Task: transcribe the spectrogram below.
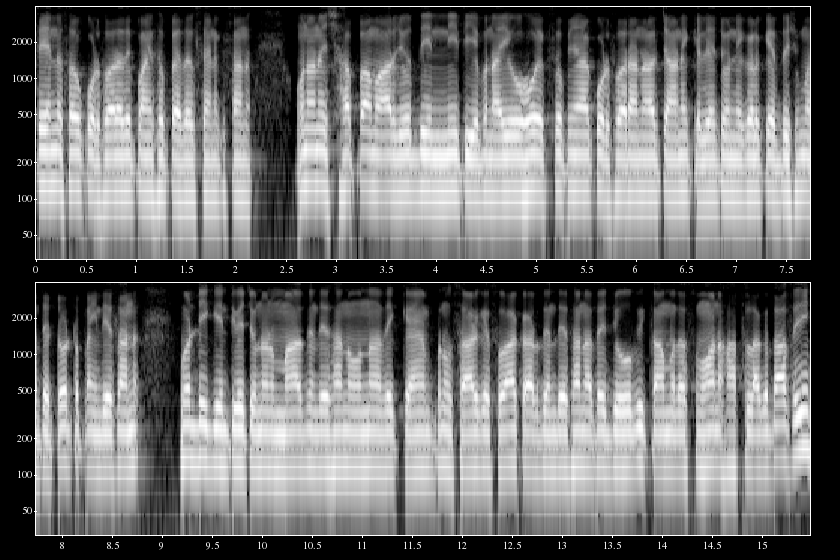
300 ਘੋੜਸਵਾਰ ਅਤੇ 500 ਪੈਦਲ ਸੈਨਿਕ ਸਨ। ਉਹਨਾਂ ਨੇ ਛਾਪਾਮਾਰ ਯੁੱਧ ਦੀ ਨੀਤੀ ਅਪਣਾਈ ਉਹ 150 ਘੋੜਸਵਾਰਾਂ ਨਾਲ ਚਾਣਕ ਕਿਲੇ ਚੋਂ ਨਿਕਲ ਕੇ ਦੁਸ਼ਮਣ ਤੇ ਟੁੱਟ ਪੈਂਦੇ ਸਨ। ਵੱਡੀ ਗਿਣਤੀ ਵਿੱਚ ਉਹਨਾਂ ਨੂੰ ਮਾਰ ਦਿੰਦੇ ਸਨ, ਉਹਨਾਂ ਦੇ ਕੈਂਪ ਨੂੰ ਸਾੜ ਕੇ ਸੁਆਹ ਕਰ ਦਿੰਦੇ ਸਨ ਅਤੇ ਜੋ ਵੀ ਕੰਮ ਦਾ ਸਮਾਨ ਹੱਥ ਲੱਗਦਾ ਸੀ,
